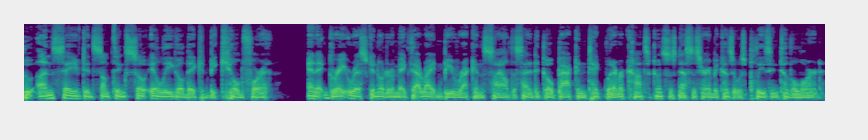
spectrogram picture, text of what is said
who unsaved did something so illegal they could be killed for it. And at great risk, in order to make that right and be reconciled, decided to go back and take whatever consequences necessary because it was pleasing to the Lord.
